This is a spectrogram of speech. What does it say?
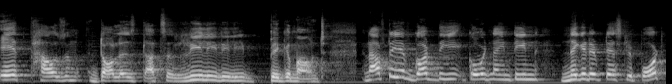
$8,000. That's a really, really big amount. And after you've got the COVID-19 negative test report,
